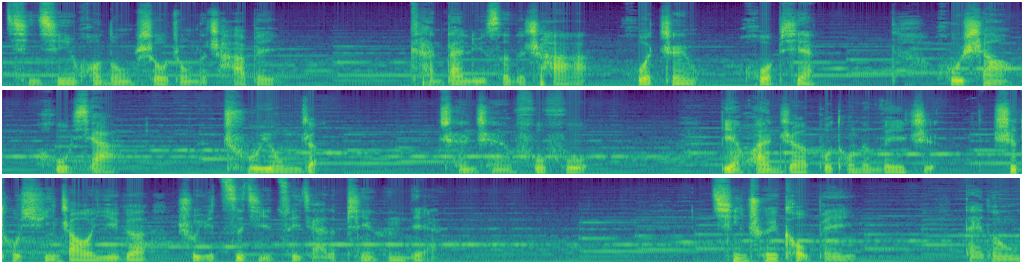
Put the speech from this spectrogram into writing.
轻轻晃动手中的茶杯，看淡绿色的茶，或真。或片，忽上忽下，簇拥着，沉沉浮浮，变换着不同的位置，试图寻找一个属于自己最佳的平衡点。轻吹口杯，带动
